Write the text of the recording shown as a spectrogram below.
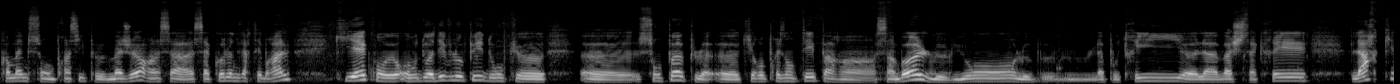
quand même son principe majeur, hein, sa, colonne vertébrale, qui est qu'on on doit développer donc euh, euh, son peuple euh, qui est représenté par un symbole, le lion, la poterie, euh, la vache sacrée, l'arc.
